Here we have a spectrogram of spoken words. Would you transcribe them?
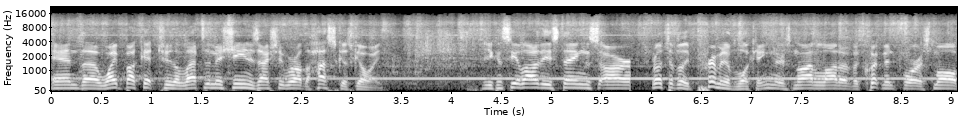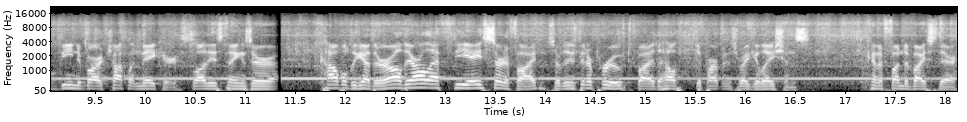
and the white bucket to the left of the machine is actually where all the husk is going. You can see a lot of these things are relatively primitive looking. There's not a lot of equipment for a small bean to bar chocolate maker. So a lot of these things are cobbled together. They're all, they're all FDA certified, so everything's been approved by the health department's regulations. Kind of fun device there.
